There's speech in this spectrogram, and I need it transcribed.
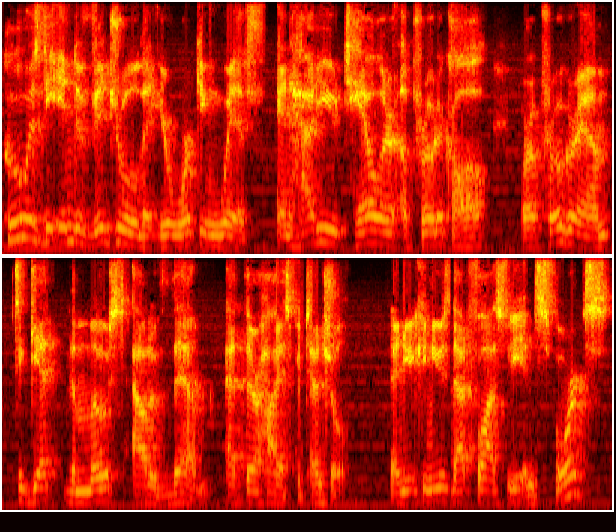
Who is the individual that you're working with and how do you tailor a protocol or a program to get the most out of them at their highest potential? And you can use that philosophy in sports.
